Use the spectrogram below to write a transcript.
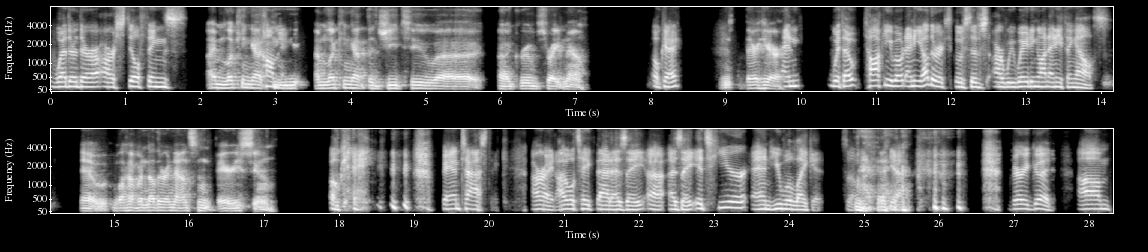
whether there are still things? I'm looking at Coming. the I'm looking at the G2 uh, uh, grooves right now. Okay, They're here. and without talking about any other exclusives, are we waiting on anything else? Yeah, we'll have another announcement very soon. Okay, fantastic. All right, I will take that as a uh, as a it's here and you will like it. So yeah very good um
